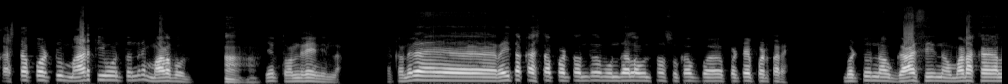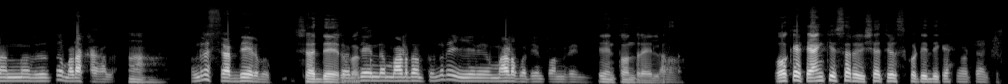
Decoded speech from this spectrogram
ಕಷ್ಟಪಟ್ಟು ಮಾಡ್ತೀವಿ ಅಂತಂದ್ರೆ ಮಾಡಬಹುದು ಹಾ ಹಾ. ಏನ್ ತೊಂದ್ರೆ ಏನಿಲ್ಲ. ಯಾಕಂದ್ರೆ ರೈತ ಕಷ್ಟಪಟ್ಟಂದ್ರೆ ಮುಂದೆಲ್ಲ ಒಂದ್ಸಲ ಸುಖ ಪ- ಪಟ್ಟೆ ಪಡ್ತಾರೆ. ಬಟ್ ನಾವು ಗಾಸಿ ನಾವು ಮಾಡಕ್ಕಾಗಲ್ಲ ಅನ್ನೋದ್ರ ಮಾಡಕ್ಕಾಗಲ್ಲ. ಹಾ ಅಂದ್ರೆ ಶ್ರದ್ಧೆ ಇರ್ಬೇಕು. ಶ್ರದ್ಧೆ ಇರ್ಬೇಕು. ಶ್ರದ್ಧೆಯಿಂದ ಮಾಡ್ದಂತಂದ್ರೆ ಏನ್ ಮಾಡಬಹುದು ಏನ್ ತೊಂದರೆ ಏನ್ ತೊಂದ್ರೆ ಇಲ್ಲ ಹಾ. Sir okay thank you sir ವಿಷಯ ತಿಳಿಸ್ಕೊಟ್ಟಿದ್ದಕ್ಕೆ. ಇಲ್ಲ ಥ್ಯಾಂಕ್ ಯು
